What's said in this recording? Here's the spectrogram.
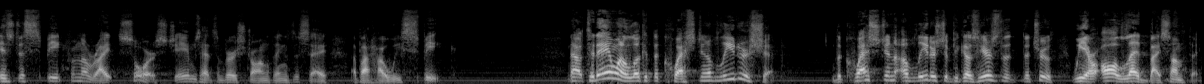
is to speak from the right source. James had some very strong things to say about how we speak. Now, today I want to look at the question of leadership. The question of leadership, because here's the, the truth we are all led by something.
